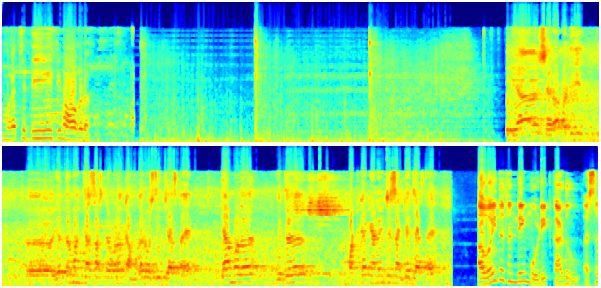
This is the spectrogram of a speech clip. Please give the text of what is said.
मग ती भावाकडं. या शहरामध्ये यंत्रमान जास्त असल्यामुळं कामगार वस्ती जास्त आहे. त्यामुळं इथं मटका खेळण्याची संख्या जास्त आहे. अवैध धंदे मोडीत काढू असं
